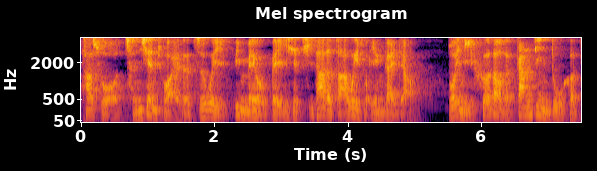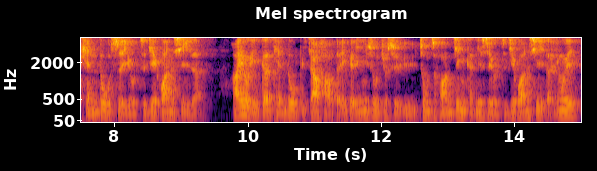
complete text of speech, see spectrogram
它所呈现出来的滋味，并没有被一些其他的杂味所掩盖掉。所以你喝到的干净度和甜度是有直接关系的，还有一个甜度比较好的一个因素就是与种植环境肯定是有直接关系的，因为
